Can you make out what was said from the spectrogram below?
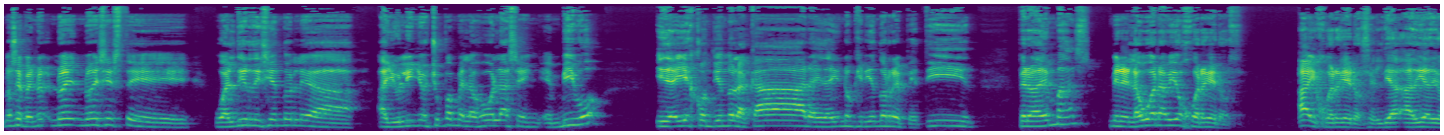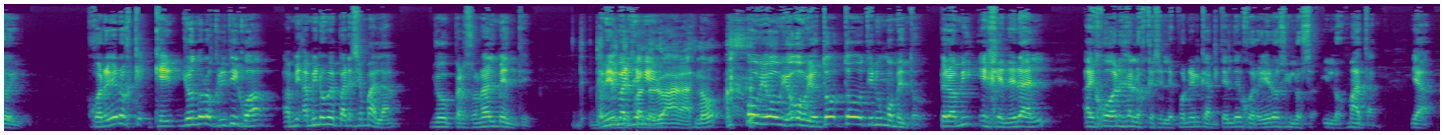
no sé, pero no, no es, no es este. Waldir diciéndole a, a Yuliño, chúpame las bolas en, en vivo, y de ahí escondiendo la cara, y de ahí no queriendo repetir. Pero además, miren, la U han habido juergueros. Hay juergueros el día, a día de hoy. Juergueros que, que yo no lo critico, ¿ah? a, mí, a mí no me parece mala, yo personalmente. D- a mí me parece cuando que- lo hagas, ¿no? Obvio, obvio, obvio. Todo, todo tiene un momento. Pero a mí, en general, hay jugadores a los que se les pone el cartel de juergueros y los, y los matan. Ya.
